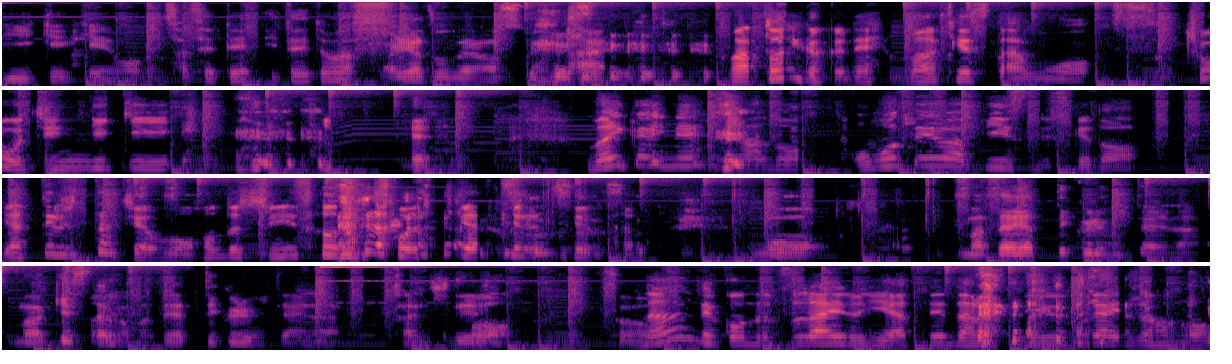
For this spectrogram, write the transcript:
いい経験をさせていただいてますあ。りがとうございます。はい まあとにかくね、マーケスターも超人力。毎回ね、あの表はピースですけど、やってる人たちはもう本当死にそうな顔してやってるっていうか、もうまたやってくるみたいな。マーケスターがまたやってくるみたいな感じで。もそう。う。なんでこんな辛いのにやってんだろうっていうぐらいの。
